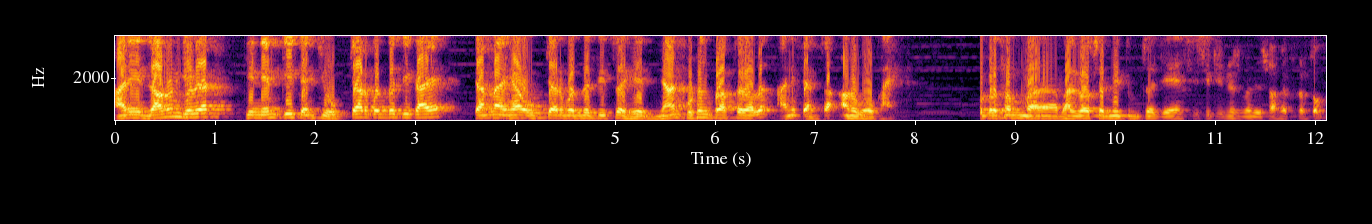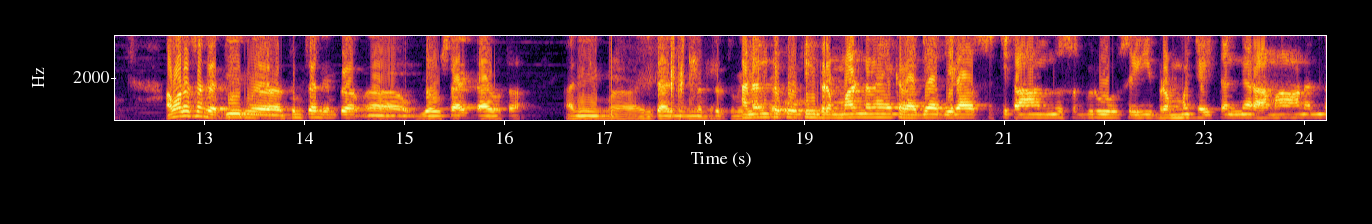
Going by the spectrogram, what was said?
आणि जाणून घेऊयात की नेमकी त्यांची उपचार पद्धती काय त्यांना ह्या उपचार पद्धतीचं हे ज्ञान कुठून प्राप्त झालं आणि त्यांचा अनुभव काय. प्रथम भालेराव सर मी तुमचं जे एन सी सिटी न्यूजमध्ये स्वागत करतो. आम्हाला सांगा की तुमचा नेमका व्यवसाय काय होता आणि रिटायरमेंट नंतर तुम्ही अनंत कोटी ब्रह्मांड नायक राजा गिरा सच्चिदानंद सद्गुरु श्री ब्रह्म चैतन्य रामानंद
